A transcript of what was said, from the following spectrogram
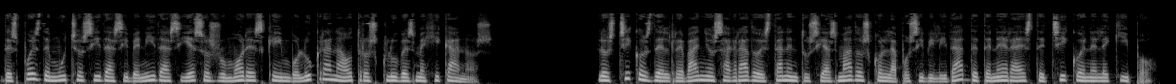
después de muchos idas y venidas y esos rumores que involucran a otros clubes mexicanos. Los chicos del rebaño sagrado están entusiasmados con la posibilidad de tener a este chico en el equipo.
